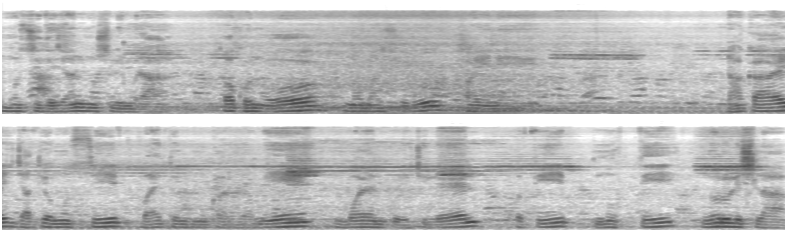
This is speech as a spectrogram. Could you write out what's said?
মসজিদে যান মুসলিমরা। তখনও নামাজ শুরু হয়নি। ঢাকায় জাতীয় মসজিদ বায়তুল মুকাররমে বয়ান করেছিলেন খতিব মুফতি নুরুল ইসলাম।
